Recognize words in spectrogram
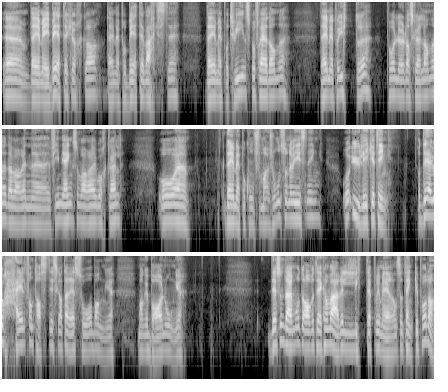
Eh, de er med i BT-kirka, de er med på BT-verksted, de er med på Tweens på fredagene. De er med på Ytre på lørdagskveldene. Det var en eh, fin gjeng som var her i går kveld. Og eh, de er med på konfirmasjonsundervisning og ulike ting. Og det er jo helt fantastisk at det er så mange, mange barn og unge. Det som derimot av og til kan være litt deprimerende å tenke på, da,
